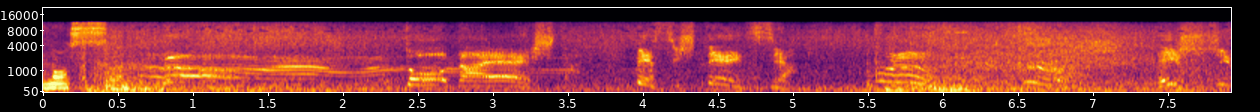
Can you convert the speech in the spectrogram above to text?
Nossa. Toda esta persistência. Este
